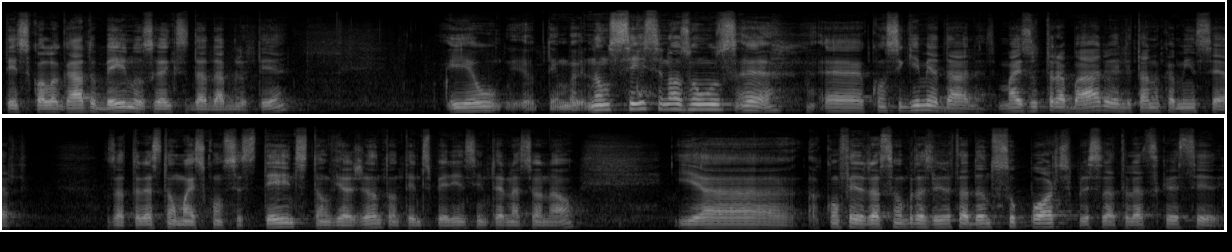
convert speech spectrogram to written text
tem se colocado bem nos rankings da WT eu, eu tenho, não sei se nós vamos é, é, conseguir medalha, mas o trabalho ele está no caminho certo. Os atletas estão mais consistentes, estão viajando, estão tendo experiência internacional. E a, a Confederação Brasileira está dando suporte para esses atletas crescerem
